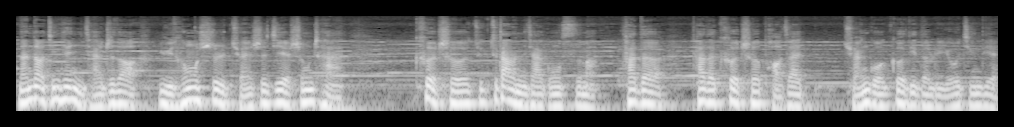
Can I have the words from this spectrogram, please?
难道今天你才知道宇通是全世界生产客车最最大的那家公司吗？它的它的客车跑在全国各地的旅游景点，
